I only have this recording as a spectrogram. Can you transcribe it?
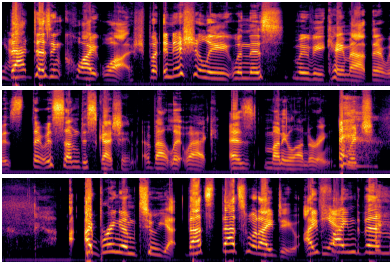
Yeah. That doesn't quite wash. But initially, when this movie came out, there was there was some discussion about Litwack as money laundering, which. I- I bring them to you. That's that's what I do. I Yeah. find them.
